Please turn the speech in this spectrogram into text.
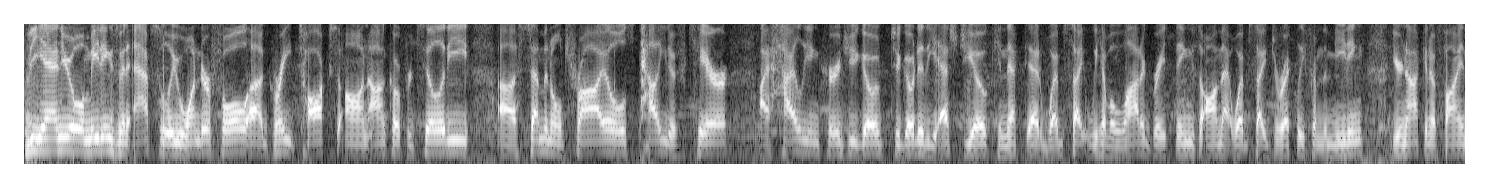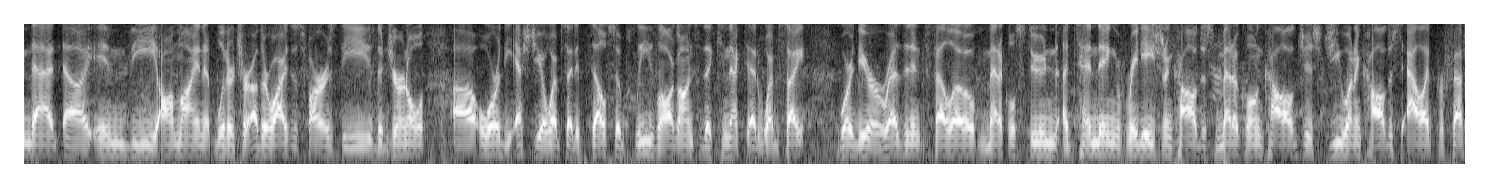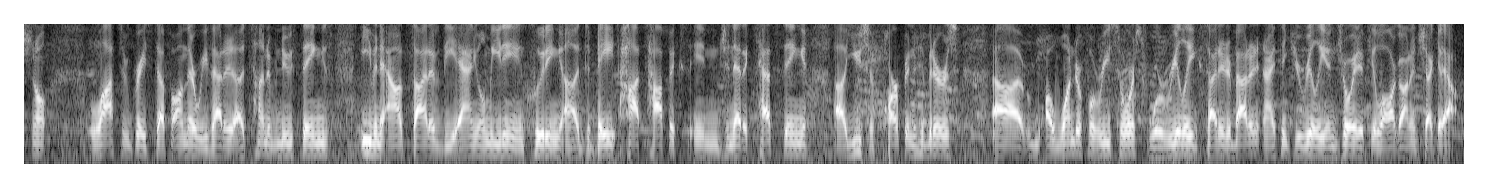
The annual meeting's been absolutely wonderful. Uh, great talks on oncofertility, uh, seminal trials, palliative care. I highly encourage you go to go to the SGO ConnectEd website. We have a lot of great things on that website directly from the meeting. You're not going to find that uh, in the online literature otherwise, as far as the the journal uh, or the SGO website itself. So please log on to the ConnectEd website, whether you're a resident, fellow, medical student, attending, radiation oncologist, medical oncologist, G1 oncologist, allied professional. Lots of great stuff on there. We've added a ton of new things, even outside of the annual meeting, including uh, debate hot topics in genetic testing, uh, use of PARP inhibitors. Uh, a wonderful resource. We're really excited about it, and I think you really enjoy it if you log on and check it out.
